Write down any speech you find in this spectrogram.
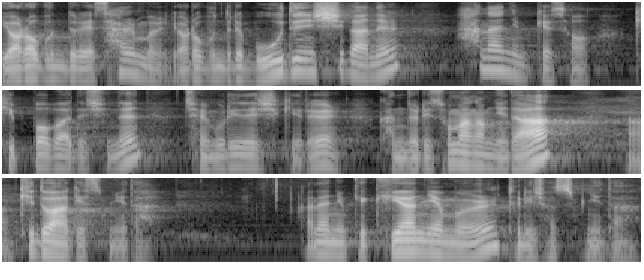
여러분들의 삶을 여러분들의 모든 시간을 하나님께서 기뻐 받으시는 재물이 되시기를 간절히 소망합니다. 어, 기도하겠습니다. 하나님께 귀한 예물 드리셨습니다.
